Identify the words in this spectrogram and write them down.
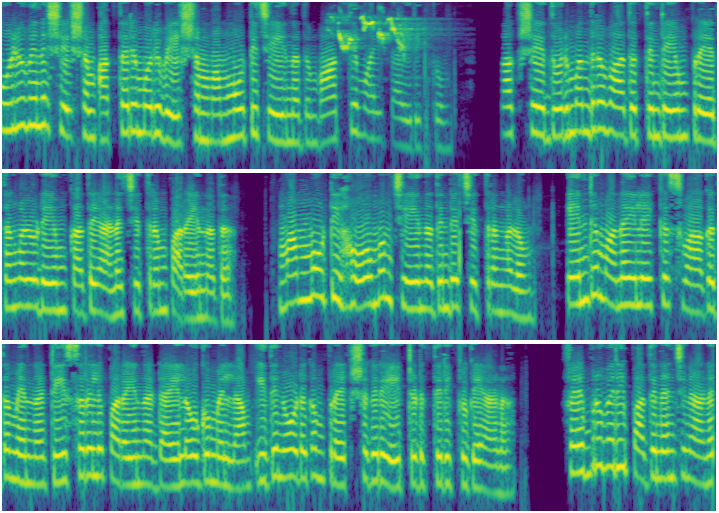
പുഴുവിന് ശേഷം അത്തരമൊരു വേഷം മമ്മൂട്ടി ചെയ്യുന്നതും ആദ്യമായിട്ടായിരിക്കും പക്ഷേ ദുർമന്ത്രവാദത്തിന്റെയും പ്രേതങ്ങളുടെയും കഥയാണ് ചിത്രം പറയുന്നത്. മമ്മൂട്ടി ഹോമം ചെയ്യുന്നതിന്റെ ചിത്രങ്ങളും എന്റെ മനയിലേക്ക് സ്വാഗതം എന്ന ടീസറിൽ പറയുന്ന ഡയലോഗുമെല്ലാം ഇതിനോടകം പ്രേക്ഷകരെ ഏറ്റെടുത്തിരിക്കുകയാണ്. ഫെബ്രുവരി പതിനഞ്ചിനാണ്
